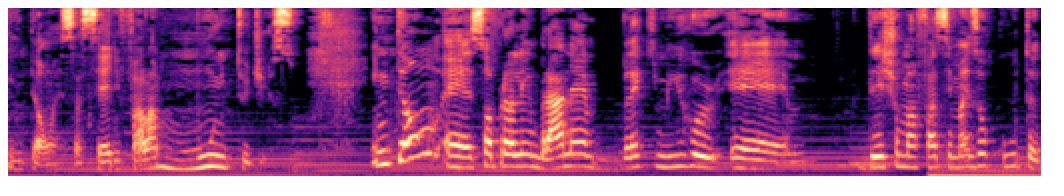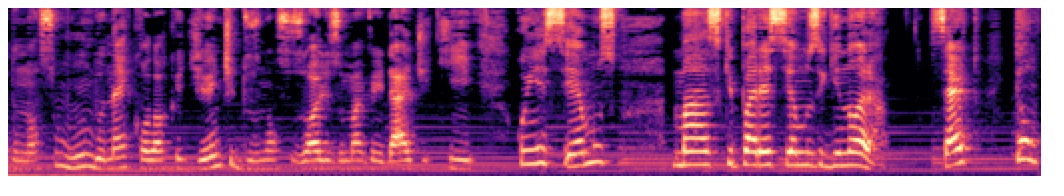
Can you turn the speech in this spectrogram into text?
Então, essa série fala muito disso. Então, é, só para lembrar, né, Black Mirror é, deixa uma face mais oculta do nosso mundo, né? Coloca diante dos nossos olhos uma verdade que conhecemos, mas que parecemos ignorar certo? Então,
